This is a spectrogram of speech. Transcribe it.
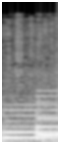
you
